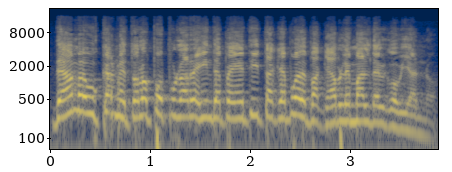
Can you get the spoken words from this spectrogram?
déjame buscarme todos los populares independentistas que puede para que hable mal del gobierno.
